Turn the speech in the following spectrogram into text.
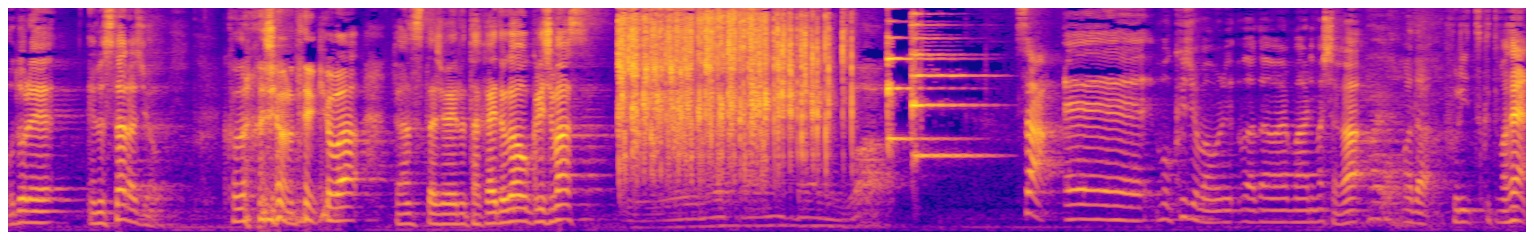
踊れ N スタラジオ。このラジオの提供はダンススタジオ N 高井戸がお送りします。さあ、えー、もう9時を回り回りましたが、まだ振り作ってません、で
